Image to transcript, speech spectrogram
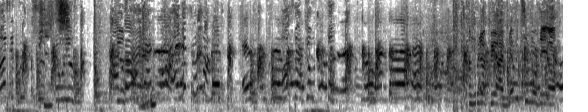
Lan ne vuruyorsun? Ne vuruyorsun? Diyorsun. Evet vurmamış Aslan kavuk. Amına koyayım ne biçim vurdu ya?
